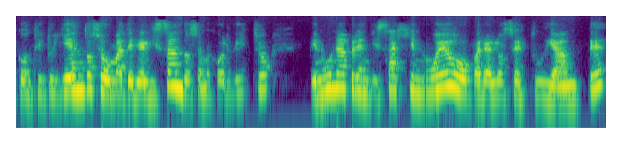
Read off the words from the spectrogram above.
constituyéndose o materializándose, mejor dicho, en un aprendizaje nuevo para los estudiantes,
